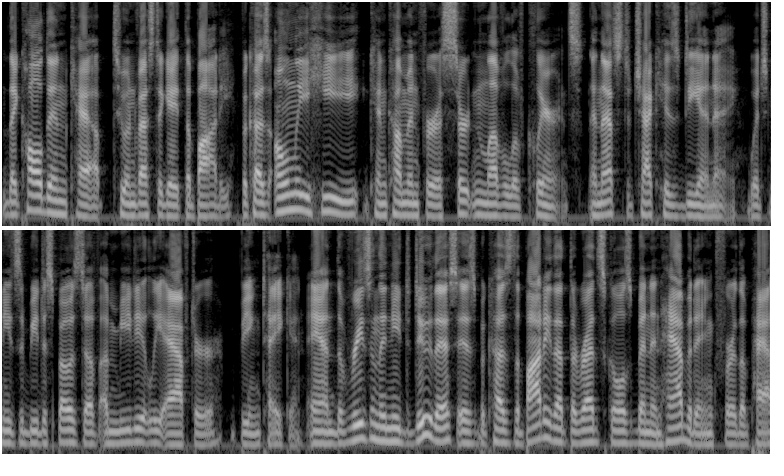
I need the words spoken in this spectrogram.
they called in Cap to investigate the body because only he can come in for a certain level of clearance, and that's to check his DNA, which needs to be disposed of immediately after being taken. And the reason they need to do this is because the body that the Red Skull's been inhabiting for the past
